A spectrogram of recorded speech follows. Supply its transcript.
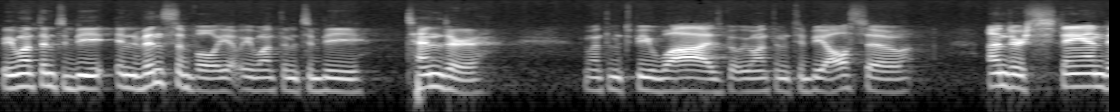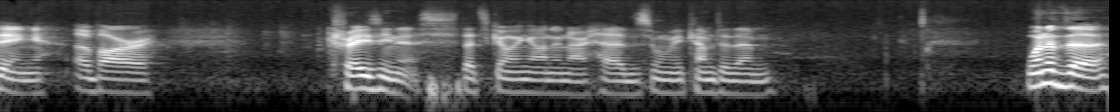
We want them to be invincible, yet we want them to be tender. We want them to be wise, but we want them to be also understanding of our craziness that's going on in our heads when we come to them. One of the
